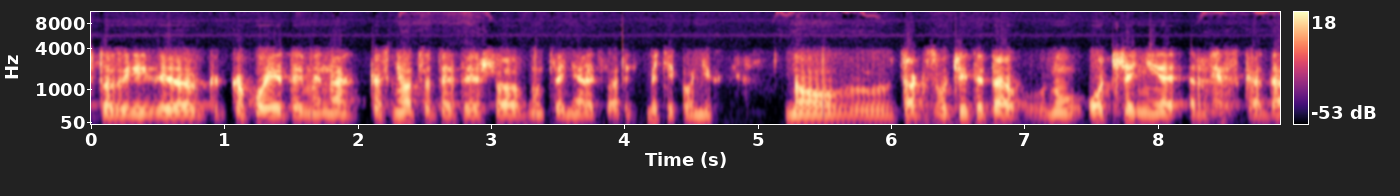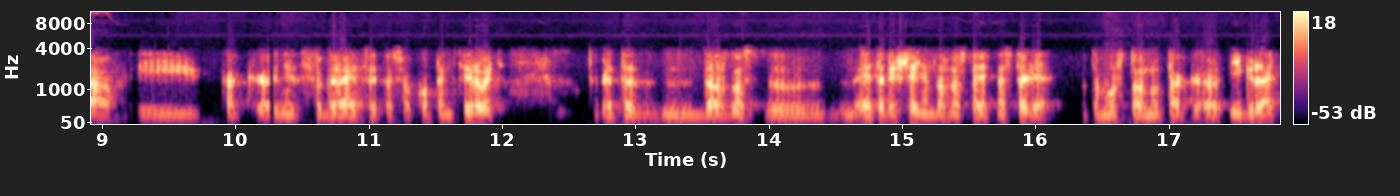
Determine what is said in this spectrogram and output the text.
что и, какое это именно коснется, это еще внутренняя арифметика у них. Но так звучит это ну, очень резко, да, и как они собираются это все компенсировать, это должно, э, это решение должно стоять на столе, потому что ну так э, играть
